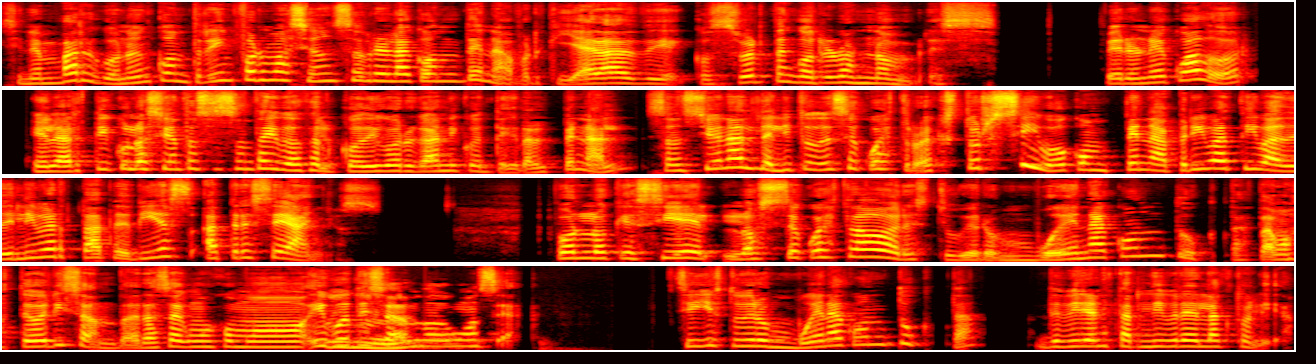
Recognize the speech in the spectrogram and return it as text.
Sin embargo, no encontré información sobre la condena porque ya era de, con suerte encontré los nombres. Pero en Ecuador, el artículo 162 del Código Orgánico Integral Penal sanciona el delito de secuestro extorsivo con pena privativa de libertad de 10 a 13 años. Por lo que si los secuestradores tuvieron buena conducta, estamos teorizando, ahora estamos como hipotizando como sea. Si ellos tuvieron buena conducta, deberían estar libres en la actualidad.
